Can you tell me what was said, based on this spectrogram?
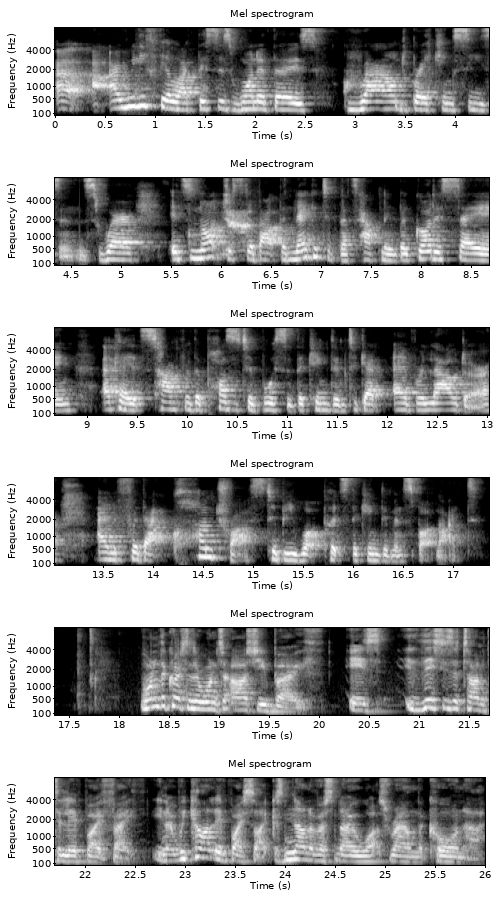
uh, I really feel like this is one of those groundbreaking seasons where it's not just about the negative that's happening, but God is saying, okay, it's time for the positive voice of the kingdom to get ever louder and for that contrast to be what puts the kingdom in spotlight. One of the questions I wanted to ask you both is this is a time to live by faith. You know, we can't live by sight because none of us know what's round the corner.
